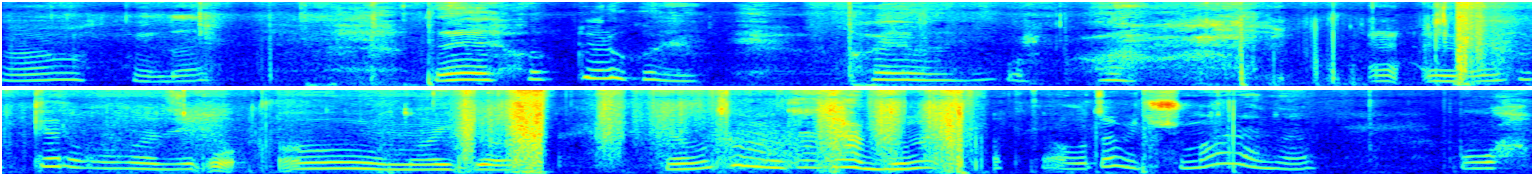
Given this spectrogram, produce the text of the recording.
아, 근데, 내 학교로 가야, 가야가지고. 아, 응, 응, 학교로 가가지고, 오 마이 갓. 영상은 진짜 잘 모르는 것 같아요. 어차피 주말에는 뭐 한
